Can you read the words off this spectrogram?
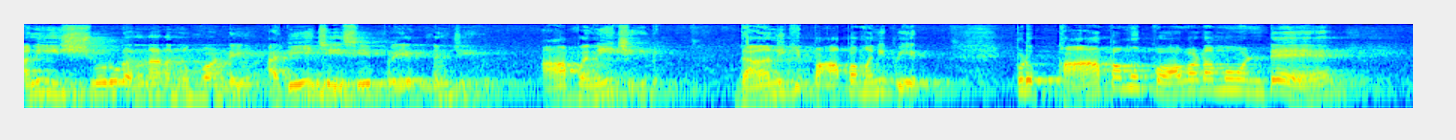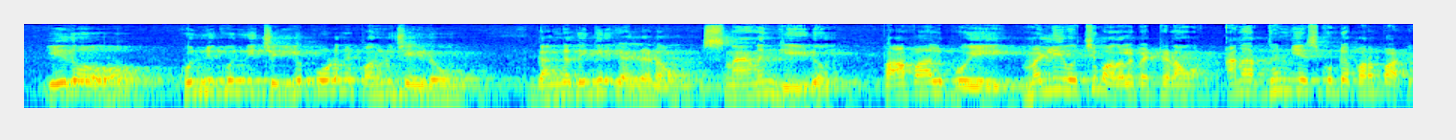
అని ఈశ్వరుడు అన్నాడు అనుకోండి అదే చేసే ప్రయత్నం చేయడం. ఆ పని చేయడం. దానికి పాపమని పేరు. ఇప్పుడు పాపము పోవడము అంటే ఏదో కొన్ని కొన్ని చెయ్యకూడని పనులు చేయడం గంగ దగ్గరికి వెళ్ళడం స్నానం చేయడం పాపాలు పోయి మళ్ళీ వచ్చి మొదలుపెట్టడం అని అర్థం చేసుకుంటే పొరపాటు.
